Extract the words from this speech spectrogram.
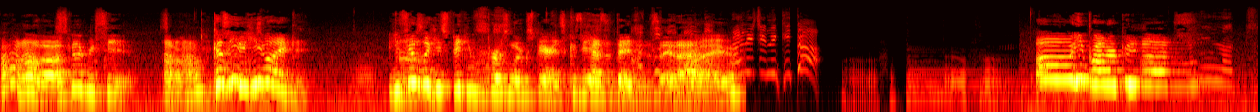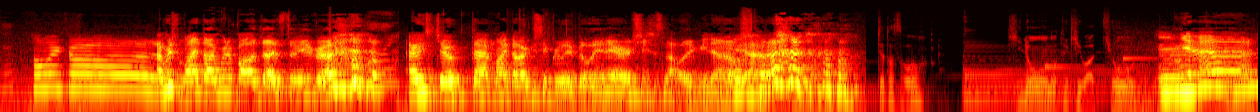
I don't know though. I feel like we see. It. I don't know. Cause he he like he feels like he's speaking from personal experience because he hesitated to say that. Right. Oh, he brought her peanuts. Oh my god. I wish my dog would apologize to me, bro. I always joke that my dog's secretly a billionaire and she's just not letting me know. Yeah. yeah.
